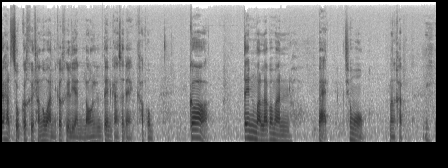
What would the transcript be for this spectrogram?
ฤหัสศุกร์ก็คือทั้งวันก็คือเรียนร้องเต้นการแสดงครับผม ก็เต้นวันละประมาณ 8 ชั่วโมงมั้งครับ โอ้โห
